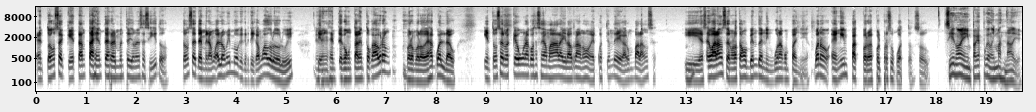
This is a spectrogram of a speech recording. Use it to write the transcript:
Entonces, ¿qué tanta gente realmente yo necesito? Entonces, terminamos en lo mismo que criticamos a WWE. Tienen Exacto. gente con un talento cabrón, pero me lo dejas guardado. Y entonces no es que una cosa sea mala y la otra no, es cuestión de llegar a un balance. Y ese balance no lo estamos viendo en ninguna compañía. Bueno, en Impact, pero es por presupuesto. So, Sí, no, en Impact es porque no hay más nadie.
